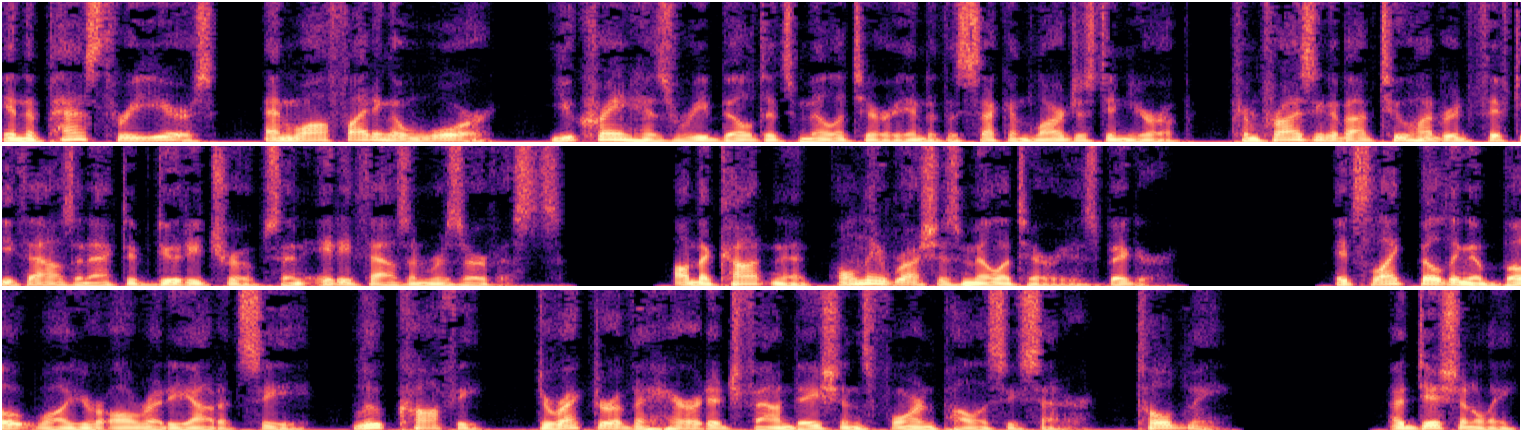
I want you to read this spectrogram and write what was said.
In the past three years, and while fighting a war, Ukraine has rebuilt its military into the second largest in Europe, comprising about 250,000 active duty troops and 80,000 reservists. On the continent, only Russia's military is bigger. It's like building a boat while you're already out at sea, Luke Coffey, director of the Heritage Foundation's Foreign Policy Center, told me. Additionally,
